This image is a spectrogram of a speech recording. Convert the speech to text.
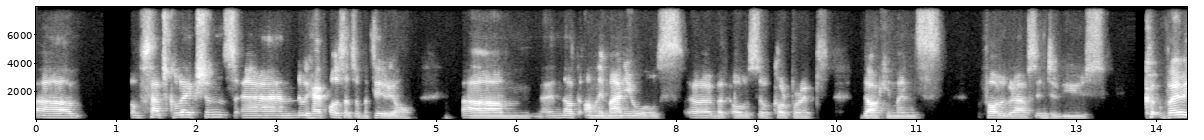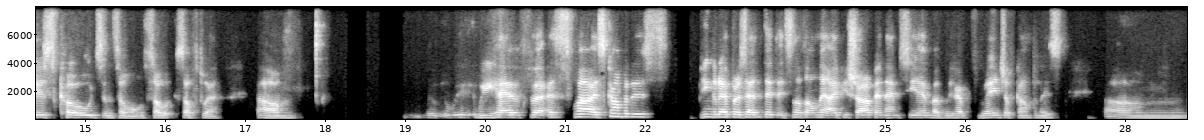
um, of such collections, and we have all sorts of material, um, not only manuals, uh, but also corporate documents, photographs, interviews, co various codes, and so on. So software. Um, we, we have, uh, as far as companies being represented, it's not only IP Sharp and MCM, but we have a range of companies, um,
